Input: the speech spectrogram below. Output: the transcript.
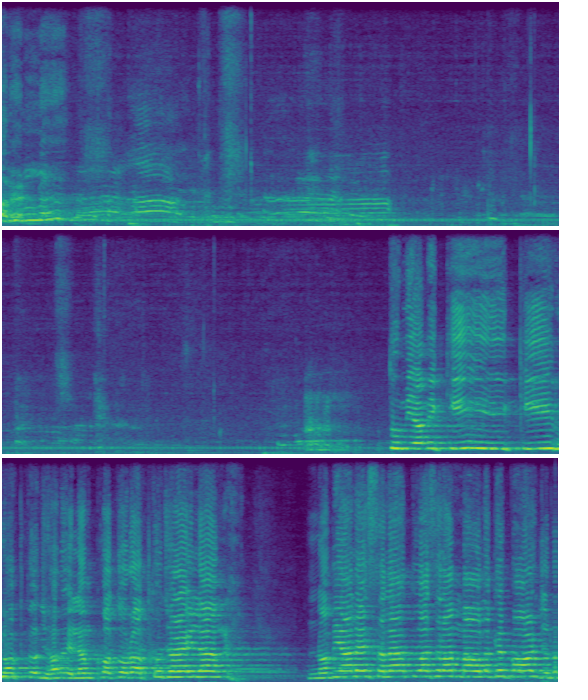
পারেন না। তুমি আমি কি কি রক্ত ঝরাইলাম, কত রক্ত ঝরাইলাম? নবী আলাই সালাম মাওলাকে পাওয়ার জন্য,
